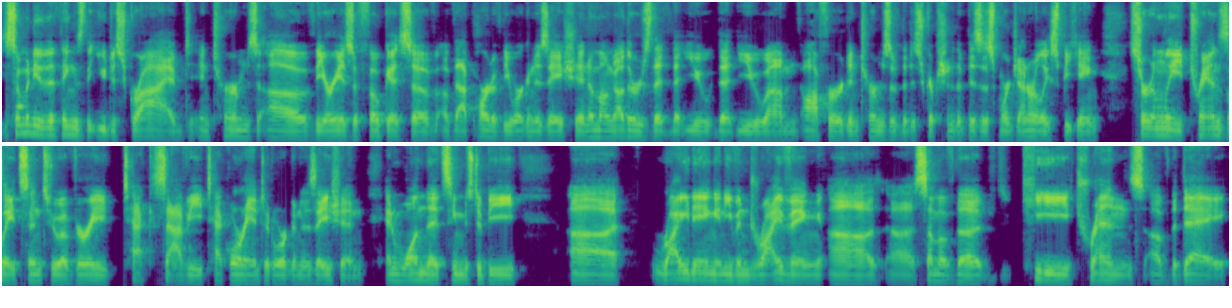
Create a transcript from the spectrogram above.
so many of the things that you described in terms of the areas of focus of, of that part of the organization among others that that you that you um, offered in terms of the description of the business more generally speaking certainly translates into a very tech savvy tech oriented organization and one that seems to be uh, writing and even driving uh, uh, some of the key trends of the day.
